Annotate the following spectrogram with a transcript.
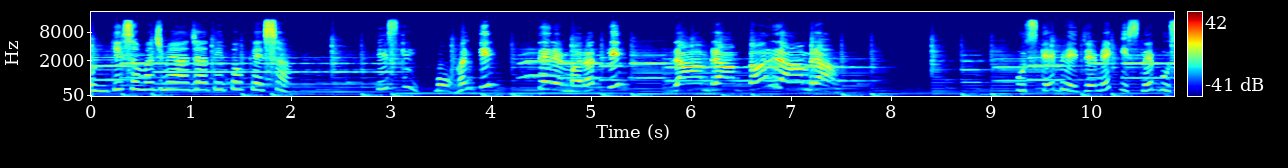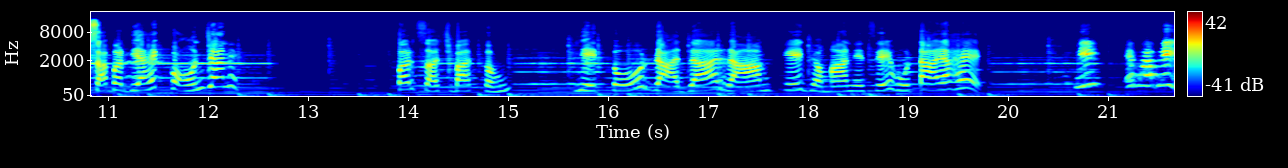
उनकी समझ में आ जाती तो कैसा? किसकी? मोहन की? तेरे मरद की? राम राम कर राम राम। उसके भेजे में किसने भूसा भर दिया है? कौन जाने? पर सच बात कहूँ ये तो राजा राम के जमाने से होता आया है। भाभी ए भाभी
